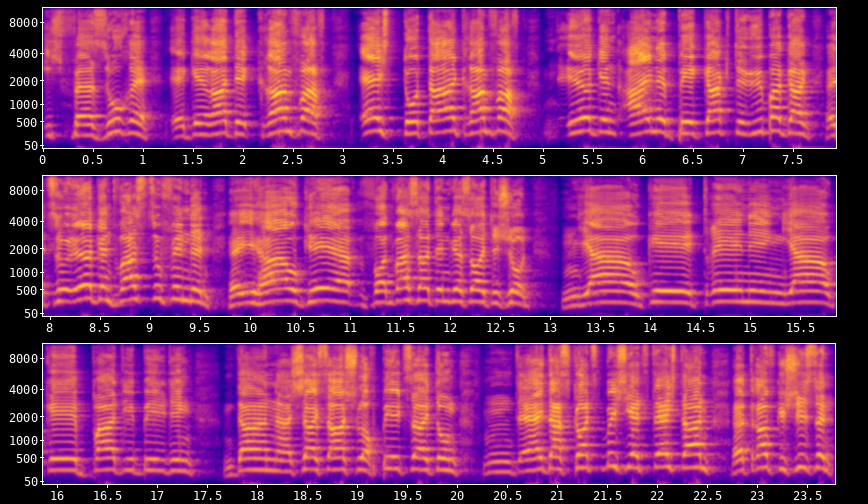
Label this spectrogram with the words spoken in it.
Ich versuche äh, gerade krampfhaft, echt total krampfhaft, irgendeine bekackte Übergang äh, zu irgendwas zu finden. Äh, Ja, okay, äh, von was hatten wir heute schon? Ja, okay, Training, ja, okay, Bodybuilding, dann äh, scheiß Arschloch, Bildzeitung. Ey, das kotzt mich jetzt echt an. Äh, drauf geschissen.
